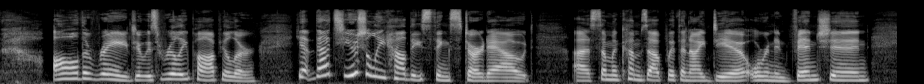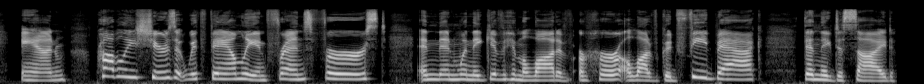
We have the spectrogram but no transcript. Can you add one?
all the rage. It was really popular. Yeah, that's usually how these things start out. Uh, someone comes up with an idea or an invention and probably shares it with family and friends first. And then when they give him a lot of, or her, a lot of good feedback, then they decide,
